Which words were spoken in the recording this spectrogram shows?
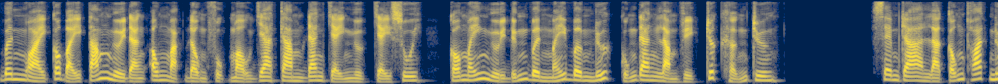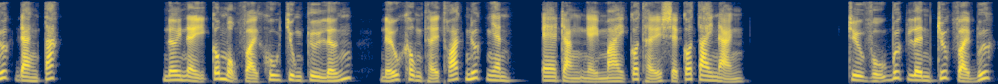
Bên ngoài có bảy tám người đàn ông mặc đồng phục màu da cam đang chạy ngược chạy xuôi, có mấy người đứng bên máy bơm nước cũng đang làm việc rất khẩn trương. Xem ra là cống thoát nước đang tắt. Nơi này có một vài khu chung cư lớn, nếu không thể thoát nước nhanh, e rằng ngày mai có thể sẽ có tai nạn. Triều Vũ bước lên trước vài bước,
